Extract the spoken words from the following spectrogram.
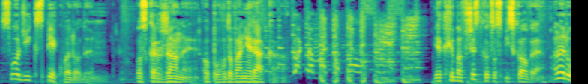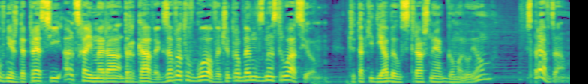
Słodzik z piekła rodem. Oskarżany o powodowanie raka. Jak chyba wszystko co spiskowe, ale również depresji, Alzheimera, drgawek, zawrotów głowy czy problemów z menstruacją. Czy taki diabeł straszny jak go malują? Sprawdzam.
